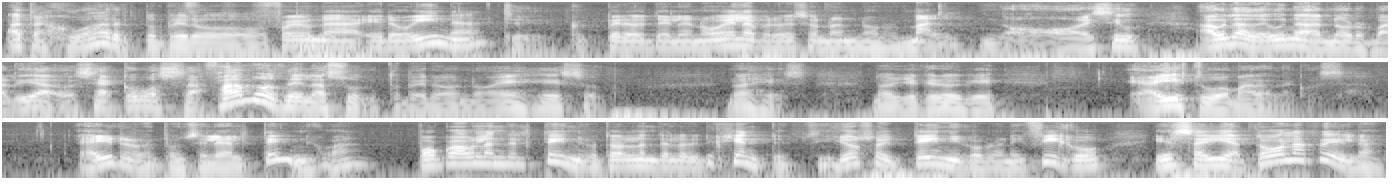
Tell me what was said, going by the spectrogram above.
atajó harto, pero... Fue pero- una heroína, Sí. pero de telenovela, pero eso no es normal. No, ese habla de una normalidad, o sea, cómo zafamos del asunto, pero no es eso, no es eso. No, yo creo que ahí estuvo mala la cosa. Hay una responsabilidad del técnico. ¿ah? Poco hablan del técnico, todos hablan de los dirigentes. Si yo soy técnico, planifico, y él sabía todas las reglas,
